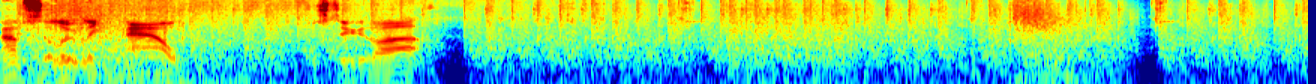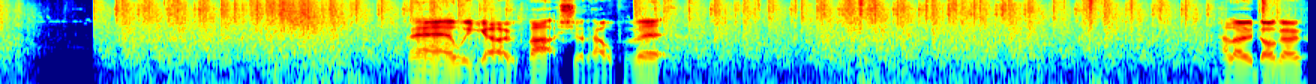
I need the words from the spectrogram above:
Absolutely. Now, just do that. There we go. That should help a bit. Hello, doggo.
